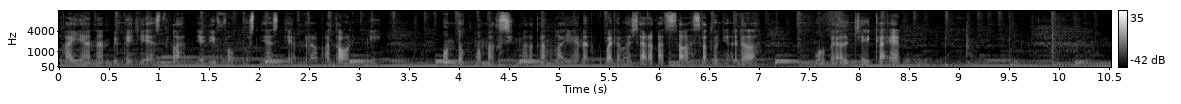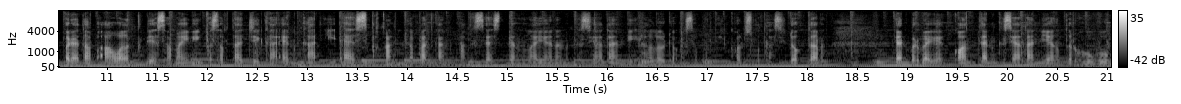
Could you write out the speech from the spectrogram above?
layanan BPJS telah menjadi fokusnya setiap beberapa tahun ini untuk memaksimalkan layanan kepada masyarakat salah satunya adalah Mobile JKN. Pada tahap awal kerjasama ini, peserta JKN KIS akan mendapatkan akses dan layanan kesehatan di Halodoc seperti konsultasi dokter dan berbagai konten kesehatan yang terhubung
